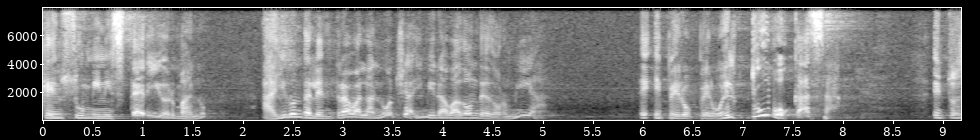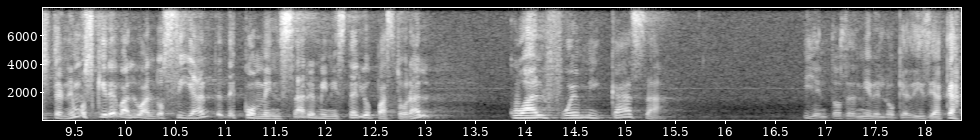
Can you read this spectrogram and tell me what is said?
que en su ministerio, hermano, ahí donde le entraba la noche, ahí miraba dónde dormía. Eh, eh, pero, pero él tuvo casa. Entonces tenemos que ir evaluando si antes de comenzar el ministerio pastoral, ¿cuál fue mi casa? Y entonces miren lo que dice acá.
